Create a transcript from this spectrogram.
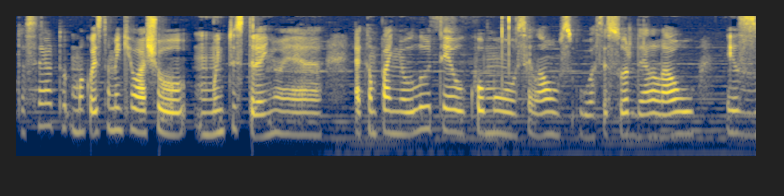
Tá certo. Uma coisa também que eu acho muito estranho é a Campanholo ter como, sei lá, o, o assessor dela lá, o ex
